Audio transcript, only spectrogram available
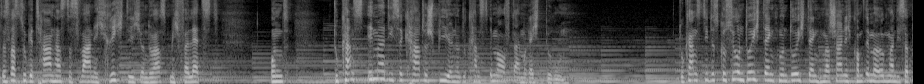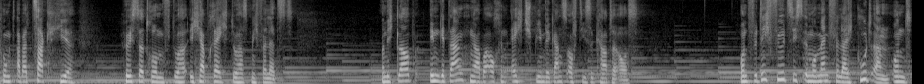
Das, was du getan hast, das war nicht richtig und du hast mich verletzt. Und du kannst immer diese Karte spielen und du kannst immer auf deinem Recht beruhen. Du kannst die Diskussion durchdenken und durchdenken. Wahrscheinlich kommt immer irgendwann dieser Punkt, aber zack, hier, höchster Trumpf, du, ich habe recht, du hast mich verletzt. Und ich glaube, in Gedanken, aber auch in echt spielen wir ganz oft diese Karte aus. Und für dich fühlt sich im Moment vielleicht gut an und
